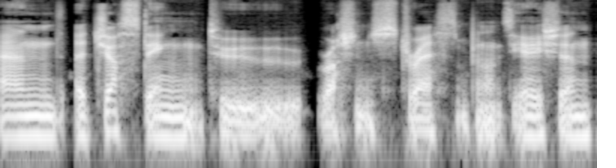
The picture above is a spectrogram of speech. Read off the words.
and adjusting to Russian stress and pronunciation.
